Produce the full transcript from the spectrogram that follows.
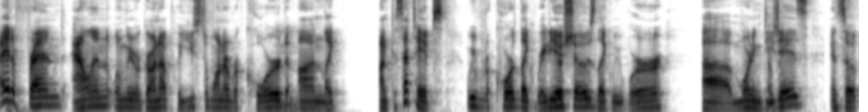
I had a friend Alan when we were growing up who used to want to record Mm. on like on cassette tapes. We would record like radio shows like we were uh, morning Okay. DJs, and so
